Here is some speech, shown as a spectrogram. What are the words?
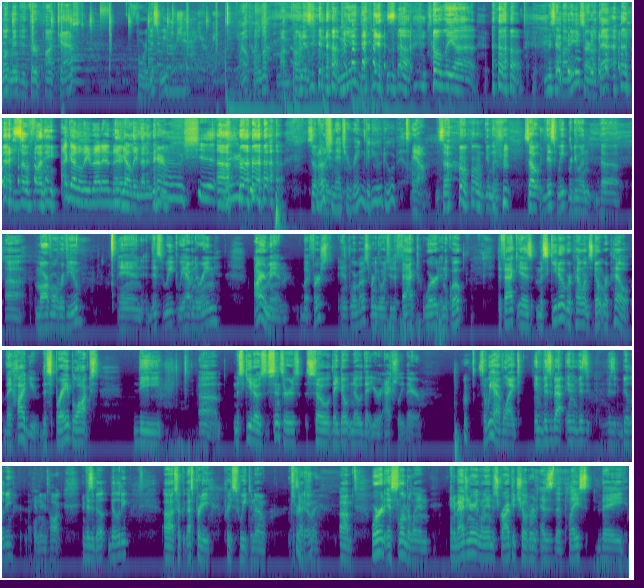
Welcome into the third podcast for this week. Well, hold up. My phone isn't uh, muted. That is uh, totally uh, mishap by me. Sorry about that. that is so funny. I gotta leave that in there. You gotta leave that in there. Oh shit, dude. Uh, so Motion funny. at your ring video doorbell. Yeah. So goodness. so this week we're doing the uh, Marvel review, and this week we have in the ring Iron Man. But first and foremost, we're gonna go into the fact, word, and the quote. The fact is, mosquito repellents don't repel; they hide you. The spray blocks the uh, mosquitoes' sensors, so they don't know that you're actually there. So we have like invisible invis- invisibility. I can't even talk. Invisibility. Uh, so that's pretty pretty sweet to know. That's pretty dope. Um, word is slumberland, an imaginary land described to children as the place they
